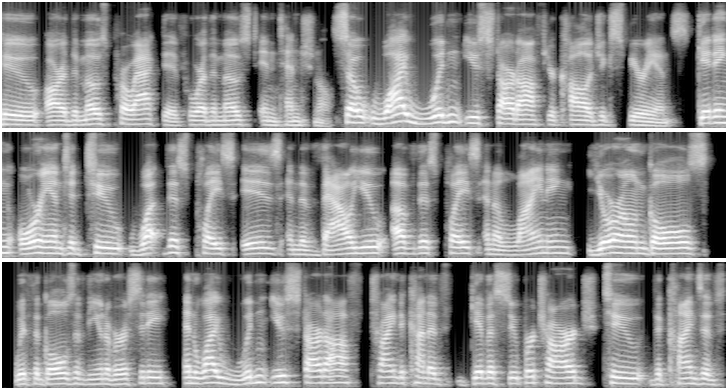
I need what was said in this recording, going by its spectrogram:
who are the most proactive, who are the most intentional. So, why wouldn't you start off your college experience getting oriented to what this place is and the value of this place and aligning your own goals with the goals of the university? And why wouldn't you start off trying to kind of give a supercharge to the kinds of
